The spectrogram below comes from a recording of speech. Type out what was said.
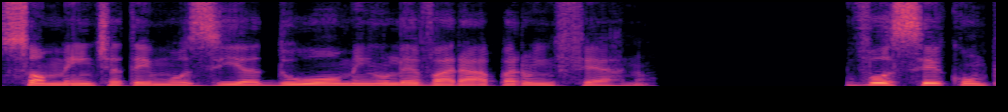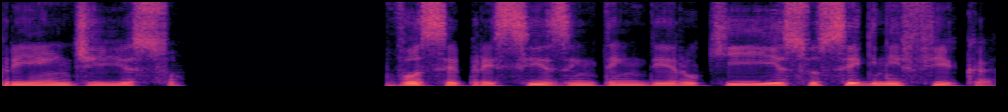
somente a teimosia do homem o levará para o inferno. Você compreende isso? Você precisa entender o que isso significa.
